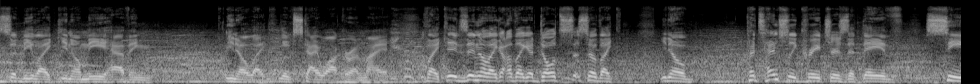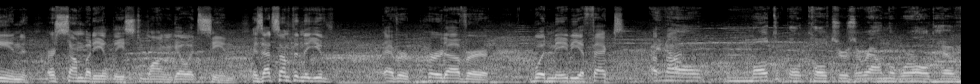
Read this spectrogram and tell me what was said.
So it'd be like you know me having you know like Luke Skywalker on my like it's you know like like adults so like you know potentially creatures that they've seen or somebody at least long ago had seen. Is that something that you've ever heard of or would maybe affect I know multiple cultures around the world have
